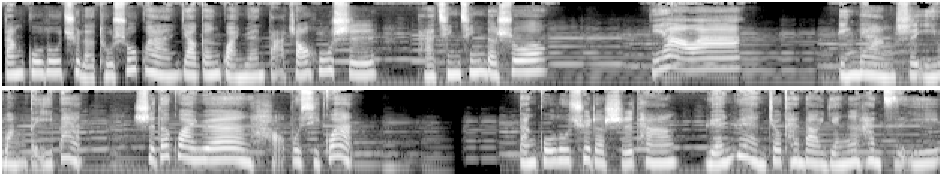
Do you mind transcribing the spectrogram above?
当咕噜去了图书馆，要跟馆员打招呼时，他轻轻的说：“你好啊。”音量是以往的一半，使得馆员好不习惯。当咕噜去了食堂，远远就看到延恩和子怡，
